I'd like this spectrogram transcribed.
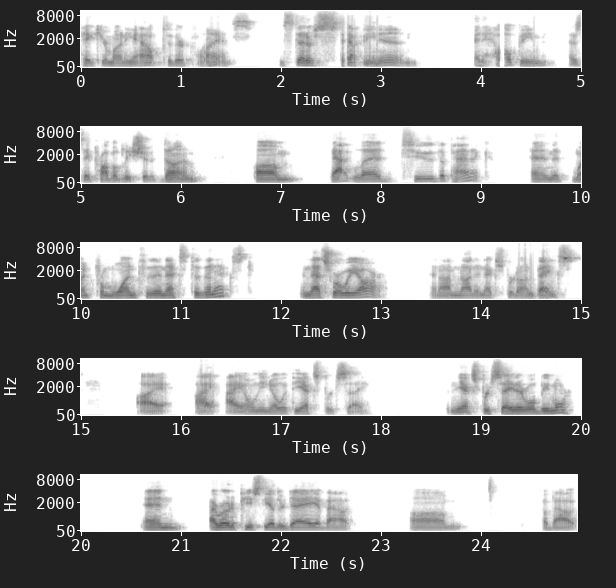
take your money out to their clients instead of stepping in and helping as they probably should have done um, that led to the panic and it went from one to the next to the next and that's where we are and i'm not an expert on banks i I, I only know what the experts say. And the experts say there will be more. And I wrote a piece the other day about um, about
